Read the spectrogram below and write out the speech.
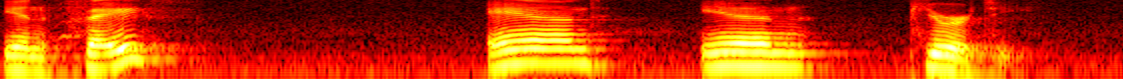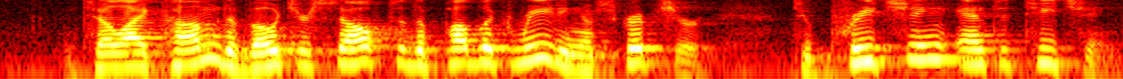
in faith, and in purity. Until I come, devote yourself to the public reading of Scripture, to preaching and to teaching.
